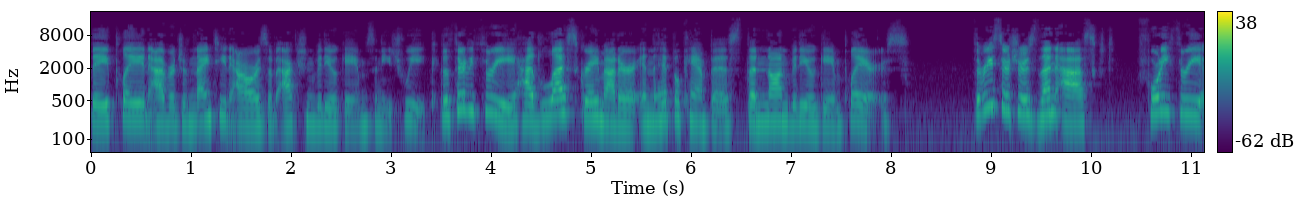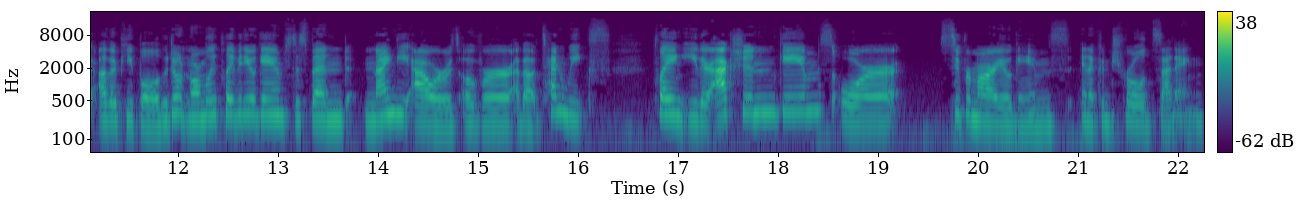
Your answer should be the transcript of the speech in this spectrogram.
they play an average of 19 hours of action video games in each week. The 33 had less gray matter in the hippocampus than non video game players. The researchers then asked 43 other people who don't normally play video games to spend 90 hours over about 10 weeks playing either action games or Super Mario games in a controlled setting.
